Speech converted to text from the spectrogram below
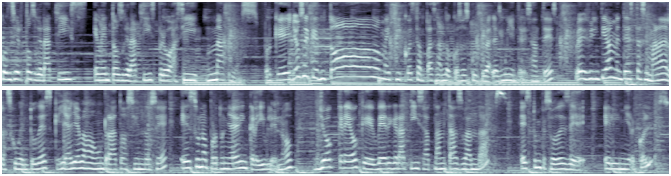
conciertos gratis, eventos gratis, pero así magnos. Porque yo sé que en todo México están pasando cosas culturales muy interesantes, pero definitivamente esta Semana de las Juventudes, que ya lleva un rato haciéndose, es una oportunidad increíble, ¿no? Yo creo que ver gratis a tantas bandas, esto empezó desde el miércoles.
